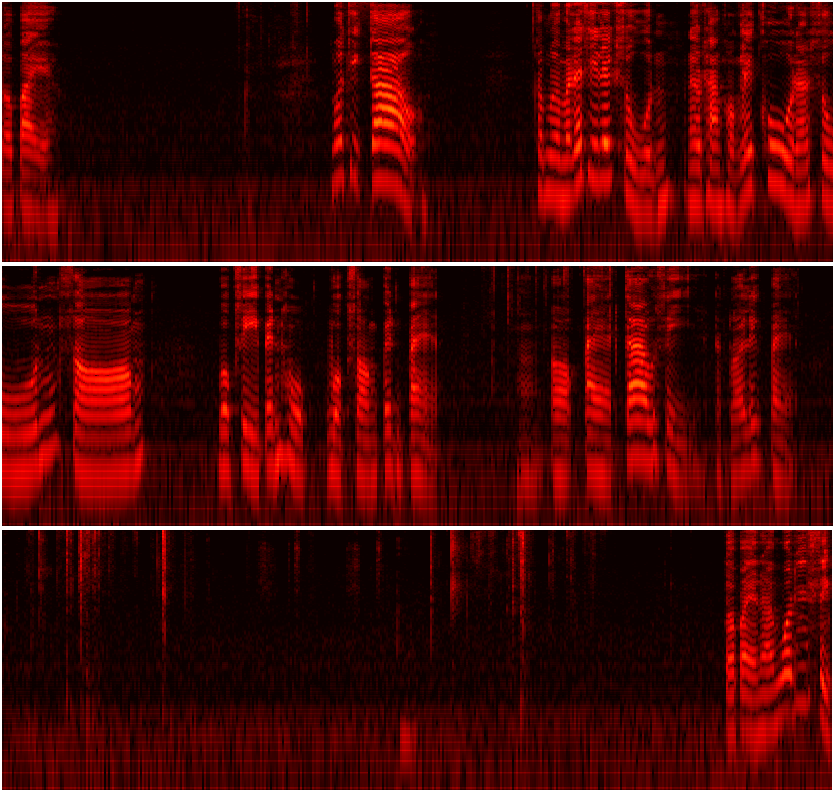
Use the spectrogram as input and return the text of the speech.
ต่อไปงวดที่เก้าคำนวณมาได้ที่เลขศูนย์แนวทางของเลขคู่นะศูนย์สองบวกสี่เป็นหกบวกสองเป็นแปดอออกแปดเก้าสี่หลักร้อยเลขแปด ต่อไปนะงวดที่สิบ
